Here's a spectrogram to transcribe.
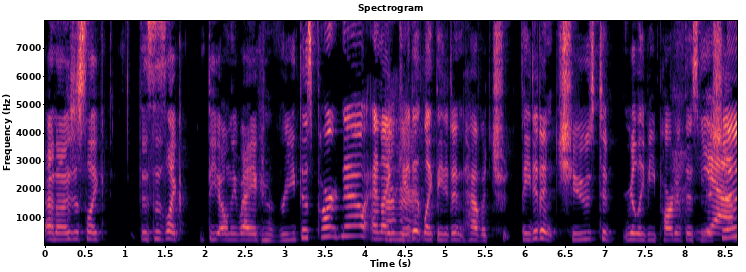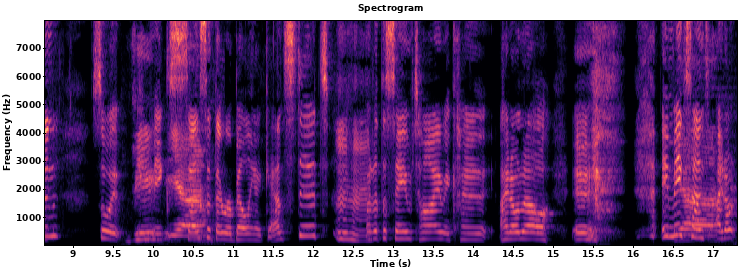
and I was just like this is like the only way I can read this part now and I get Mhm. it like they didn't have a ch- they didn't choose to really be part of this Yeah. mission. So it, Ve- it makes yeah. sense that they're rebelling against it, Mm-hmm. but at the same time it kind of I don't know. It, it makes sense. I don't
